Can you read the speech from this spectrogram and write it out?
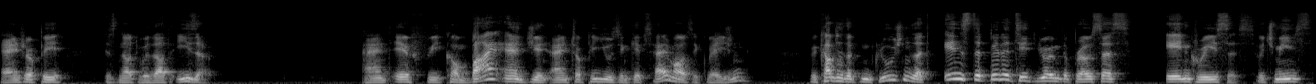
Entropy is not without either. And if we combine energy and entropy using Gibbs-Helmholtz equation, we come to the conclusion that instability during the process increases, which means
